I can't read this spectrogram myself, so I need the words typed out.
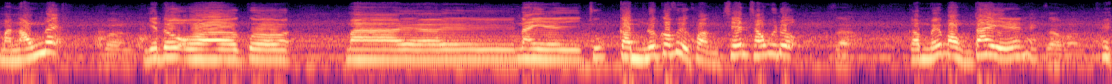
mà nóng đấy Vâng. nhiệt độ ờ, của- mà ờ, này chú cầm nó có phải khoảng trên 60 độ Dạ. Cầm mấy bỏng tay đấy này Dạ vâng.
